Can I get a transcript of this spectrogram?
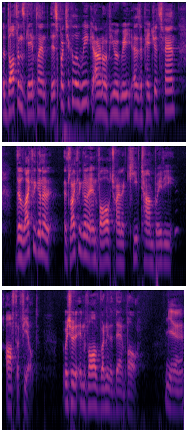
The Dolphins' game plan this particular week, I don't know if you agree as a Patriots fan, they're likely gonna it's likely gonna involve trying to keep Tom Brady off the field, which would involve running the damn ball. Yeah.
